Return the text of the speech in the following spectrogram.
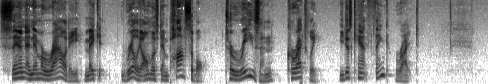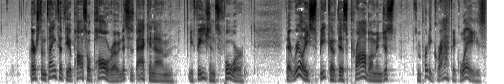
Sin and immorality make it really almost impossible to reason correctly. You just can't think right there's some things that the Apostle Paul wrote, and this is back in um, Ephesians 4, that really speak of this problem in just some pretty graphic ways.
